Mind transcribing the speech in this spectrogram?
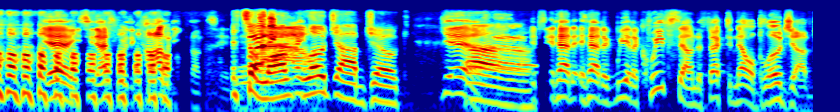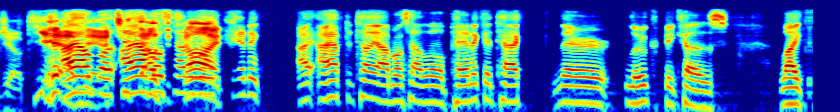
Oh, Yeah, you see that's where the comedy comes in. It's a long Wow. blowjob joke. Yeah. Uh, It's, it had it had a we had a queef sound effect and now a blowjob joke. Yeah, I man. almost, I almost had a little 2009. panic. I, I have to tell you, I almost had a little panic attack there, Luke, because like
